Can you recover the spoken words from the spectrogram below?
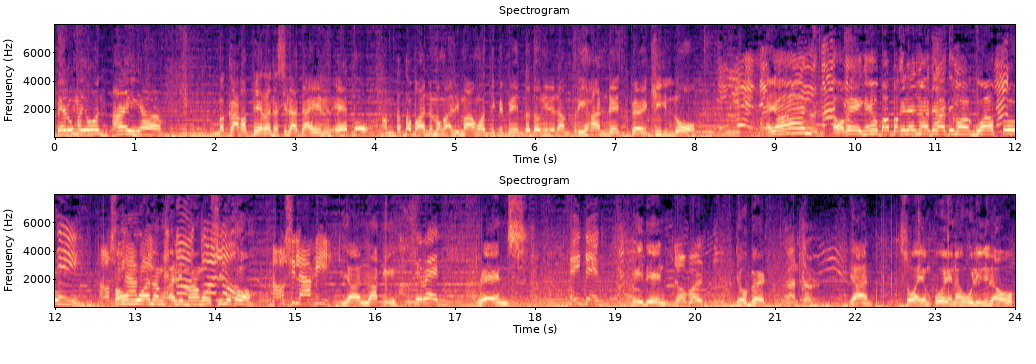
Pero ngayon ay ah, magkakapera na sila dahil eto, ang tataba ng mga alimango at ibibenta daw nila ng 300 per kilo. Ayan! Okay, ngayon papakilala natin ating mga gwapong si ng alimango. Sino to? Ako si Lucky. Yan, Lucky. Si Ren. Renz. Aiden. Aiden. Jobert. Jobert. Gunter. Yan. So, ayan po yung nahuli nila, oh.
